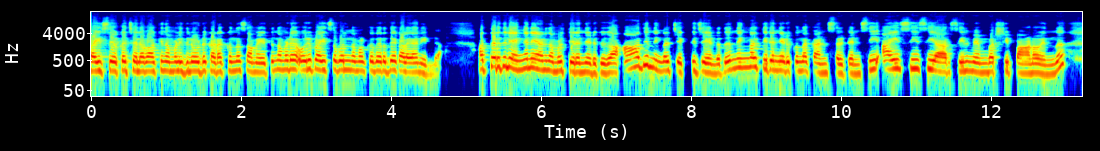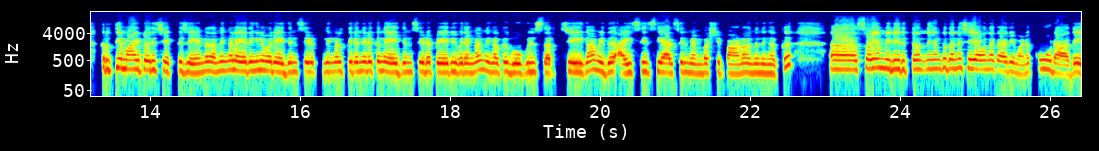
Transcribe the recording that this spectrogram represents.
പൈസയൊക്കെ ചെലവാക്കി നമ്മൾ ഇതിലോട്ട് കടക്കുന്ന സമയത്ത് നമ്മുടെ ഒരു പൈസ പോലും നമ്മൾക്ക് വെറുതെ കളയാനില്ല. അത്തരത്തിൽ എങ്ങനെയാണ് നമ്മൾ തിരഞ്ഞെടുക്കുക? ആദ്യം നിങ്ങൾ ചെക്ക് ചെയ്യേണ്ടത് നിങ്ങൾ തിരഞ്ഞെടുക്കുന്ന consultancy I C C R സിയിൽ മെമ്പർഷിപ്പ് ആണോ എന്ന് കൃത്യമായിട്ട് ഒരു ചെക്ക് ചെയ്യേണ്ടതാണ്. നിങ്ങൾ ഏതെങ്കിലും ഒരു ഏജൻസി നിങ്ങൾ തിരഞ്ഞെടുക്കുന്ന ഏജൻസിയുടെ പേര് വിവരങ്ങൾ നിങ്ങൾക്ക് ഗൂഗിളിൽ സെർച്ച് ചെയ്യുക. ഇത് ഐ സി സി ആർ സിയിൽ മെമ്പർഷിപ്പ് ആണോ എന്ന് നിങ്ങൾക്ക് സ്വയം വിലയിരുത്താൻ നിങ്ങൾക്ക് തന്നെ ചെയ്യാവുന്ന കാര്യമാണ്. കൂടാതെ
